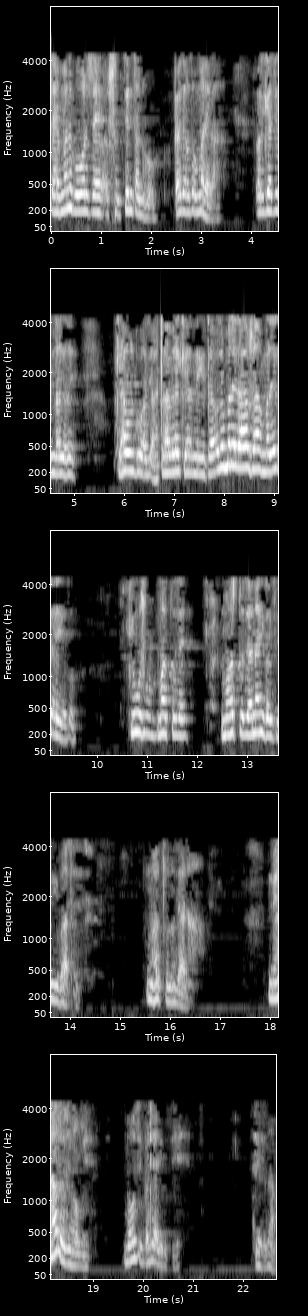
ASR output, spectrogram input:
चाहे मन को और चाहे चिंतन हो, पैदा हो तो मरेगा। और क्या चिंता करे? क्या उनको हटावे क्या नहीं हटा? तो मरेगा साहब मरेगा ही तो। क्यों उसको महत्व दे? महत्व देना ही गलती की बात है। महत्व न देना। निहार हो जाओगे। बहुत ही बढ़िया युक्ति है। एकदम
